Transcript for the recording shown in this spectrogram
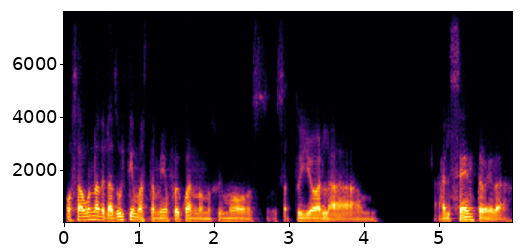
o sea, una de las últimas también fue cuando nos fuimos, o sea, tú y yo a la, al centro era,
